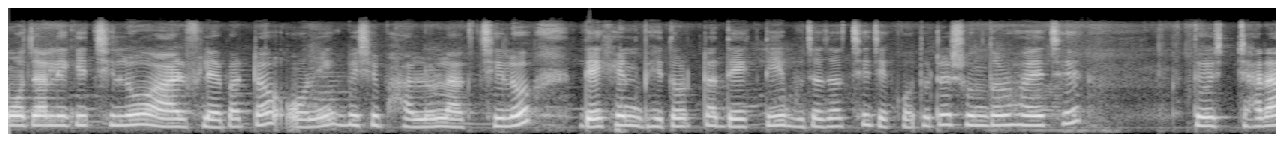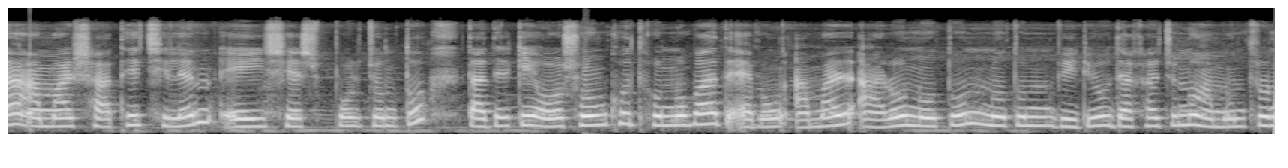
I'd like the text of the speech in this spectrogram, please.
মজা লেগেছিল আর ফ্লেভারটাও অনেক বেশি ভালো লাগছিল। দেখেন ভেতরটা দেখতেই বোঝা যাচ্ছে যে কতটা সুন্দর হয়েছে। তো যারা আমার সাথে ছিলেন এই শেষ পর্যন্ত, তাদেরকে অসংখ্য ধন্যবাদ এবং আমার আরও নতুন নতুন ভিডিও দেখার জন্য আমন্ত্রণ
